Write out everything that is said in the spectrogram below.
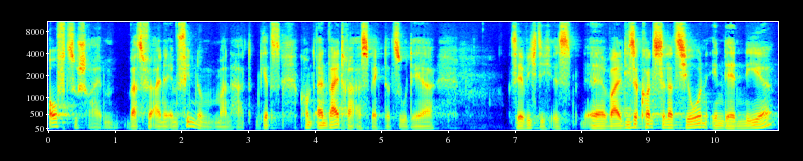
aufzuschreiben, was für eine Empfindung man hat. Und jetzt kommt ein weiterer Aspekt dazu, der sehr wichtig ist, äh, weil diese Konstellation in der Nähe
